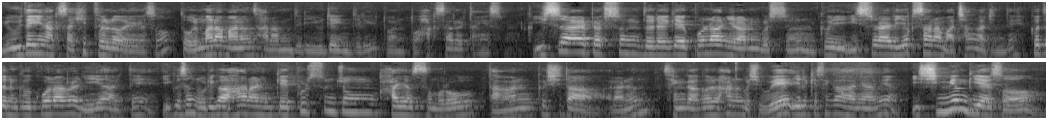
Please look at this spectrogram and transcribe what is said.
유대인 학살 히틀러에 의해서 또 얼마나 많은 사람들이 유대인들이 또한 또 학살을 당했습니까? 이스라엘 백성들에게 고난이라는 것은 거의 이스라엘의 역사나 마찬가지인데 그들은 그 고난을 이해할 때 이것은 우리가 하나님께 불순종하였으므로 당하는 것이다 라는 생각을 하는 것이 왜 이렇게 생각하냐면 이 신명기에서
